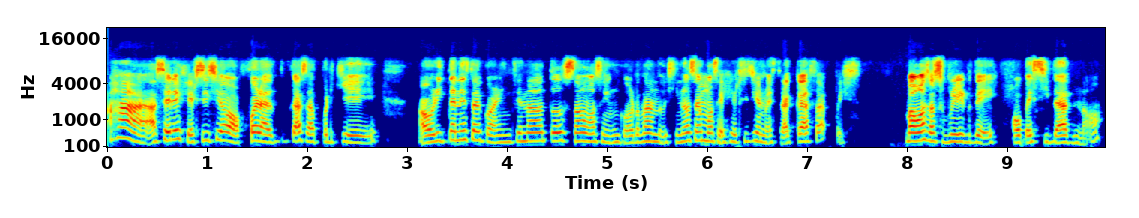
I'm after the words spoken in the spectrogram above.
Ajá, hacer ejercicio fuera de tu casa, porque ahorita en esta cuarentena todos estamos engordando y si no hacemos ejercicio en nuestra casa, pues vamos a sufrir de obesidad, ¿no?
